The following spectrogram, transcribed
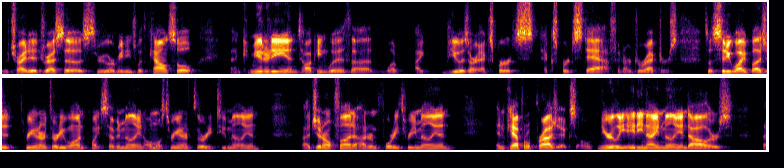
We try to address those through our meetings with council and community and talking with uh, what I view as our experts, expert staff and our directors. So citywide budget, 331.7 million, almost 332 million. Uh, general fund, 143 million. And capital projects, oh, nearly 89 million dollars uh,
